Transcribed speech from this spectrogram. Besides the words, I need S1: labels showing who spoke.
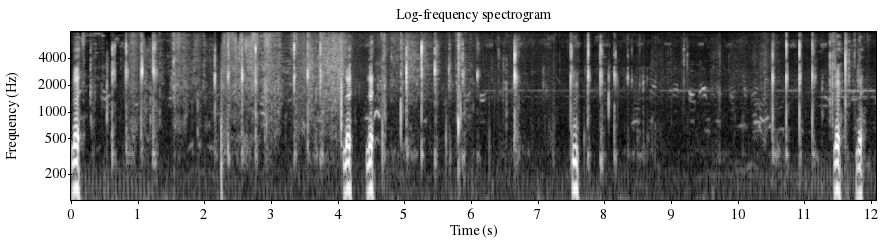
S1: 来，来，来，嗯，来，来。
